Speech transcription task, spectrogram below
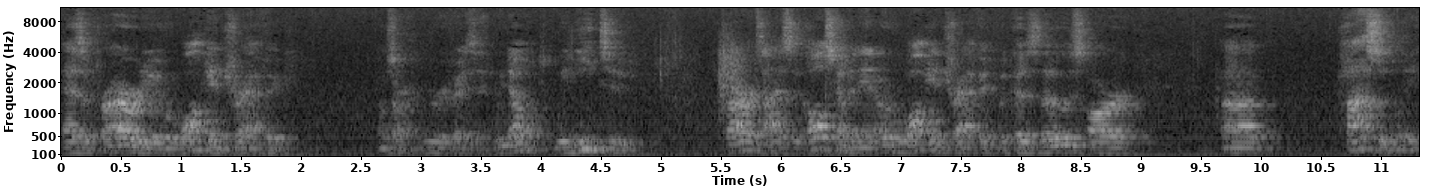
as a priority over walk-in traffic. I'm sorry, let me rephrase that. We don't. We need to prioritize the calls coming in over walk-in traffic because those are uh, possibly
